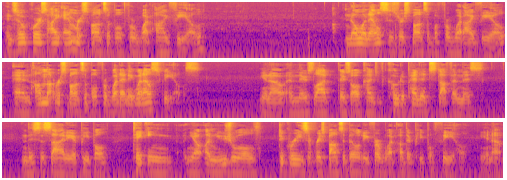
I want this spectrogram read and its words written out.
And so, of course, I am responsible for what I feel. No one else is responsible for what I feel, and I'm not responsible for what anyone else feels. You know, and there's a lot, there's all kinds of codependent stuff in this, in this society of people taking, you know, unusual degrees of responsibility for what other people feel. You know.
